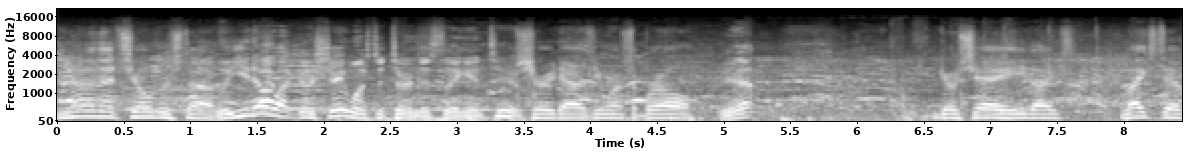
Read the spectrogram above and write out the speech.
none of that shoulder stuff. Well, you know what Gausha wants to turn this thing into. Sure he does. He wants to brawl. Yep. Gausha, he likes likes to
